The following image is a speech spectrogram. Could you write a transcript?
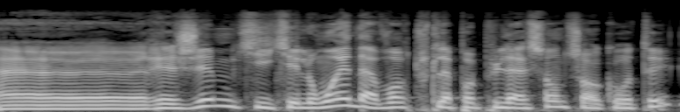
un régime qui est loin d'avoir toute la population de son côté?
